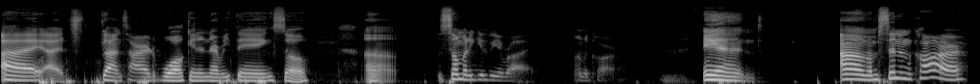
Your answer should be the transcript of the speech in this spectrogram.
I I'd gotten tired of walking and everything, so uh somebody gives me a ride on the car. And um, I'm sitting in the car,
